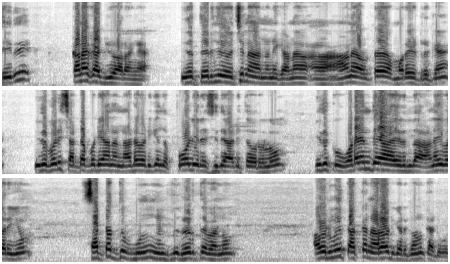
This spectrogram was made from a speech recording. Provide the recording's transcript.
செய்து கணக்காட்டி வராங்க. இதை தெரிஞ்சதை வச்சு நான் இன்றைக்கி ஆணை ஆணையாளர்கிட்ட முறையிட்டிருக்கேன். இதுபடி சட்டப்படியான நடவடிக்கை இந்த போலி ரசீது அடித்தவர்களும் இதுக்கு உடந்தையாக இருந்த அனைவரையும் சட்டத்துக்கு முன் நிறுத்த- நிறுத்த வேண்டும். அவர் மீது தக்க நடவடிக்கை எடுக்கணும்னு கேட்டுக்கொள்கிறேன்.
